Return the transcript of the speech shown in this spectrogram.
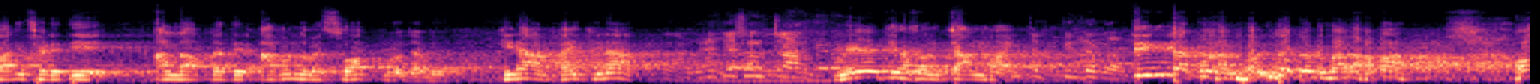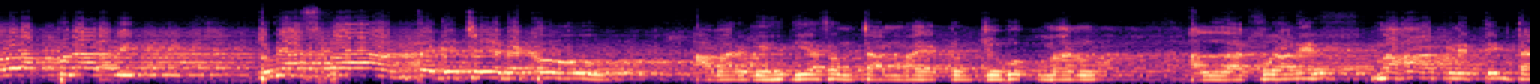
পানি ছেড়ে দিয়ে আল্লাহ আপনাদের আগুন নামে সবগুলো যাবে কিরাম ভাই কিরাম মেডিটেশন মেহেদি হাসান চান ভাই। তিনটা কোরআন। বন্ধ করে মারা হাবা ও রব্বুল আলামিন তুমি আসমান থেকে চেয়ে দেখো আমার মেহেদি হাসান চান ভাই একজন যুবক মানুষ। আল্লাহ কোরআনের মাহফিলের তিনটা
